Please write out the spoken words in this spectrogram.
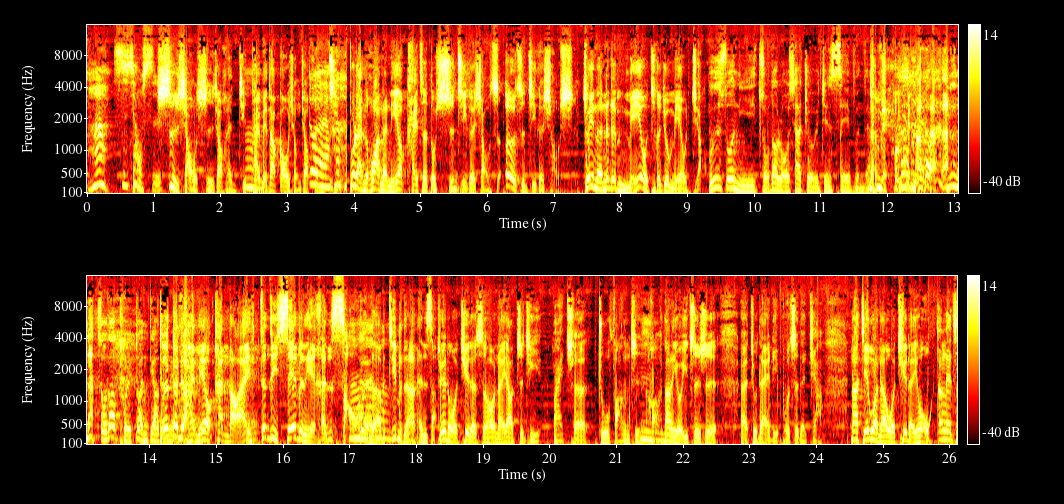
啊，四小时，四小时叫很近。台北到高雄叫很近，不然的话呢，你要开车都十几个小时，二十几个小时。所以呢，那个没有车就没有脚。不是说你走到楼下就有一间 seven 的，没有，你你走到腿断掉，这个断掉还没有看到。哎，真的 seven 也很少，对，基本上很少。所以呢，我去的时候呢，要自己买车、租房子。哈，当然有一次是呃住在李博士的家。那结果呢，我去了以后，我刚开始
